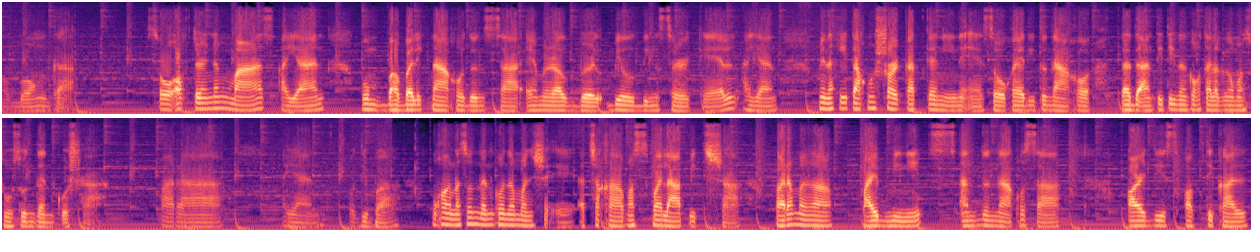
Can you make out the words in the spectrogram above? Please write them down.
O, bongga. So, after ng mass, ayan, babalik na ako dun sa Emerald Building Circle. Ayan, may nakita akong shortcut kanina eh. So, kaya dito na ako dadaan. Titignan ko talagang masusundan ko siya. Para, ayan, o ba diba? Mukhang nasundan ko naman siya eh. At saka, mas malapit siya para mga 5 minutes, andun na ako sa RD's Optical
